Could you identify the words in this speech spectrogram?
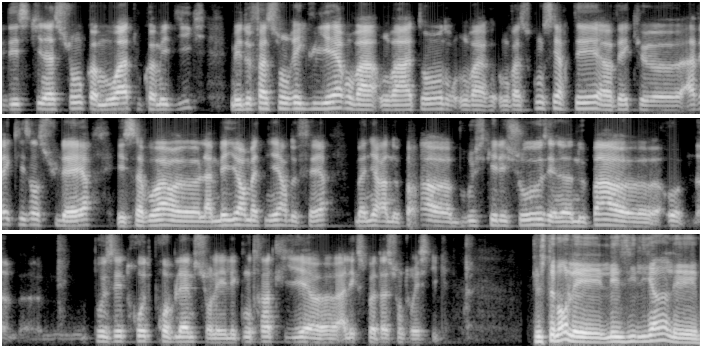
destinations comme Watt ou comme Edic, mais de façon régulière, on va, on va attendre, on va, on va se concerter avec, euh, avec les insulaires et savoir euh, la meilleure manière de faire, de manière à ne pas brusquer les choses et ne pas poser trop de problèmes sur les contraintes liées à l'exploitation touristique. Justement, les, les Iliens, les,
